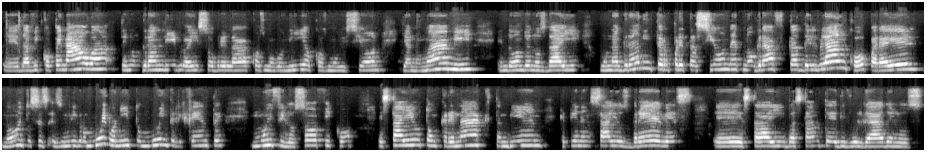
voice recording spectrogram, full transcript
Eh, David Copenaua tiene un gran libro ahí sobre la cosmogonía o cosmovisión Yanomami, en donde nos da ahí una gran interpretación etnográfica del blanco para él, ¿no? Entonces es un libro muy bonito, muy inteligente, muy filosófico. Está Hilton Krenak también, que tiene ensayos breves eh, está ahí bastante divulgado en los,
